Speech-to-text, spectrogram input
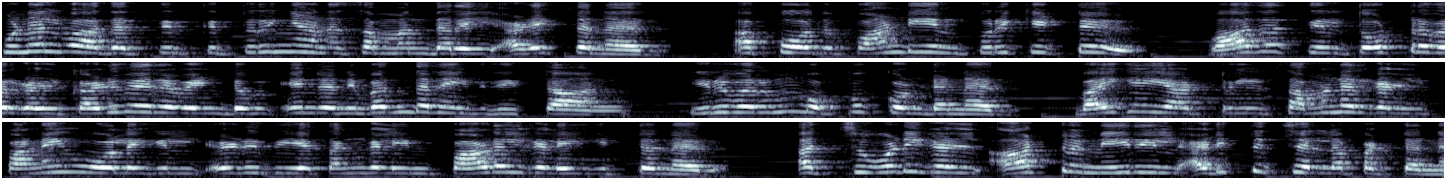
புனல்வாதத்திற்கு திருஞான சம்பந்தரை அழைத்தனர். அப்போது பாண்டியன் குறுக்கிட்டு வாதத்தில் தோற்றவர்கள் கழுவேற வேண்டும் என்ற நிபந்தனை விதித்தான். இருவரும் ஒப்புக்கொண்டனர். வைகை ஆற்றில் சமணர்கள் பனை ஓலையில் எழுதிய தங்களின் பாடல்களை இட்டனர். அச்சுவடிகள் ஆற்று நீரில் அடித்துச் செல்லப்பட்டன.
